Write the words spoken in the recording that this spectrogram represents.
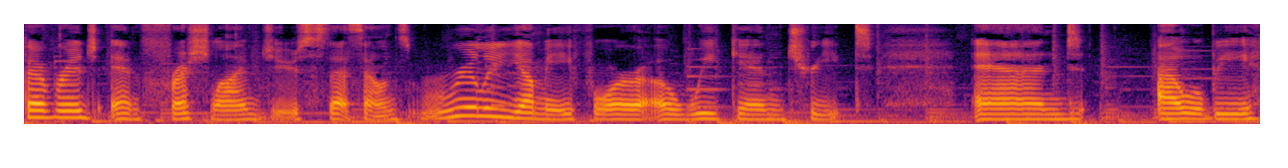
beverage, and fresh lime juice. That sounds really yummy for a weekend treat. And I will be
